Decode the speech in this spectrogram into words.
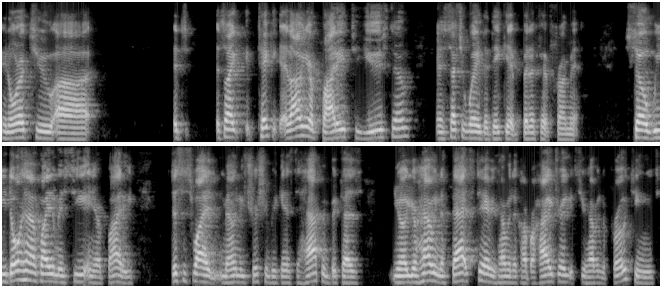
in order to uh, it's it's like taking allowing your body to use them in such a way that they get benefit from it. So when you don't have vitamin C in your body, this is why malnutrition begins to happen because you know you're having the fats there, you're having the carbohydrates, you're having the proteins,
